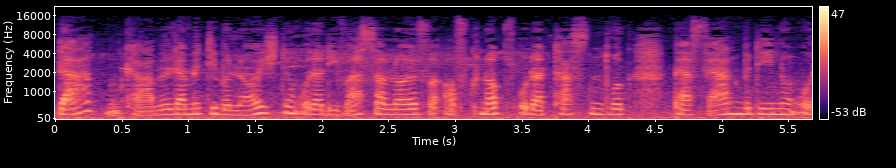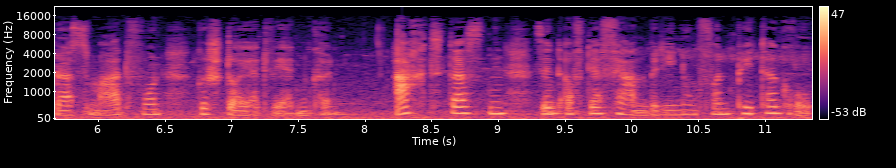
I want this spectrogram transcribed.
Datenkabel, damit die Beleuchtung oder die Wasserläufe auf Knopf- oder Tastendruck per Fernbedienung oder Smartphone gesteuert werden können. Acht Tasten sind auf der Fernbedienung von Peter Grob.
